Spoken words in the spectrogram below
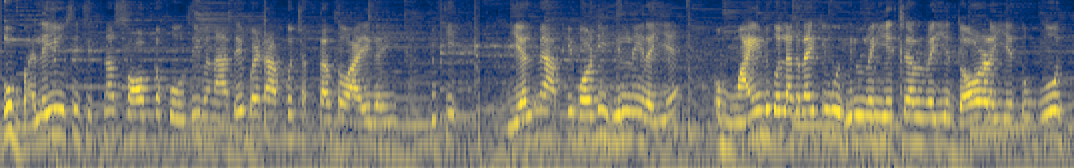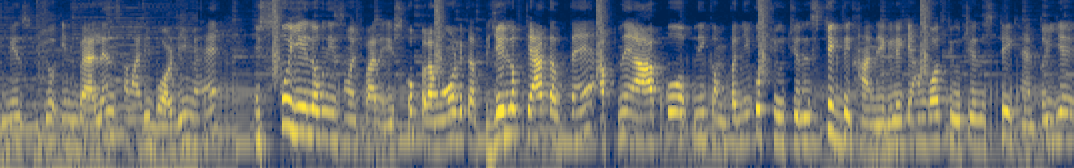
वो भले ही उसे जितना सॉफ्ट और कोजी बना दे बट आपको चक्कर तो आएगा ही, क्योंकि रियल में आपकी बॉडी हिल नहीं रही है, और माइंड को लग रहा है कि वो हिल रही है, चल रही है, दौड़ रही है तो वो मिस जो इनबैलेंस हमारी बॉडी में है इसको ये लोग नहीं समझ पा रहे इसको प्रमोट करते ये लोग क्या करते हैं, अपने आप को, अपनी कंपनी को फ्यूचरिस्टिक दिखाने के लिए कि हम बहुत फ्यूचरिस्टिक हैं तो ये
